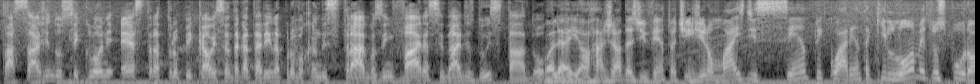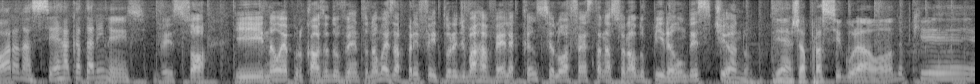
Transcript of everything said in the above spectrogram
Passagem do ciclone extratropical em Santa Catarina provocando estragos em várias cidades do estado. Olha aí, ó, rajadas de vento atingiram mais de 140 quilômetros por hora na Serra Catarinense. Vê só. E não é por causa do vento, não, mas a prefeitura de Barra Velha cancelou a festa nacional do Pirão deste ano. É, já pra segurar a onda, porque.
